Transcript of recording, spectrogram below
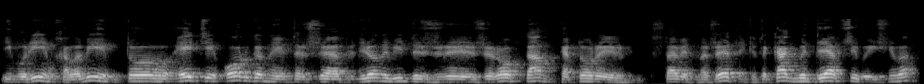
и мурим, халавим, то эти органы, это же определенные виды жиров там, которые ставят на жертвенник, это как бы для Всевышнего,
